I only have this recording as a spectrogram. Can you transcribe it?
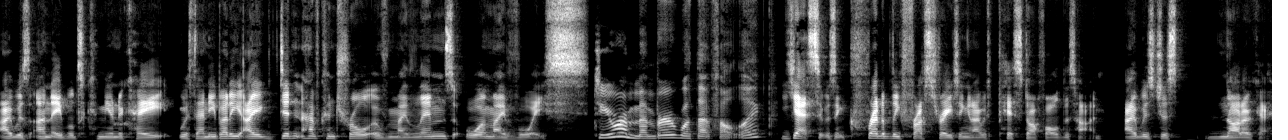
I was unable to communicate with anybody, I didn't have control over my limbs or my voice. Do you remember what that felt like? Yes, it was incredibly frustrating and I was pissed off all the time. I was just not okay.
